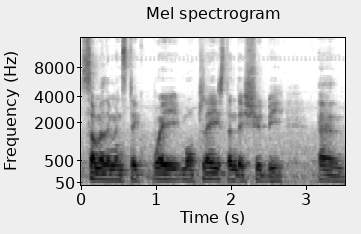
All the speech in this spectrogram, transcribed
Some elements take way more place than they should be, and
